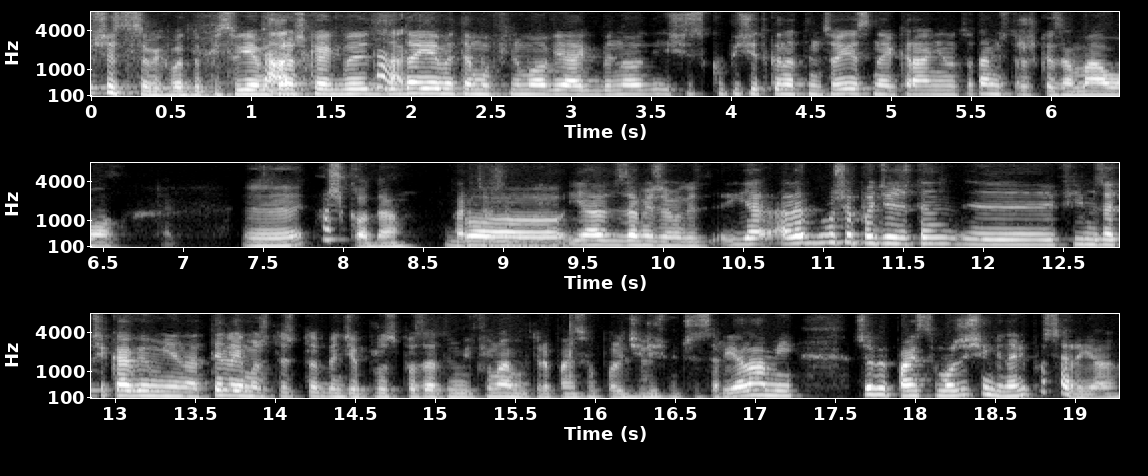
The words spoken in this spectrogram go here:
wszyscy sobie chyba dopisujemy Tak, troszkę, jakby tak. dodajemy temu filmowi, jakby no, jeśli skupi się tylko na tym, co jest na ekranie, no to tam jest troszkę za mało. Yy, a szkoda, Bardzo bo żałuję. ja zamierzam, ja, ale muszę powiedzieć, że ten yy, film zaciekawił mnie na tyle i może też to będzie plus poza tymi filmami, które Państwu poleciliśmy, czy serialami, żeby Państwo może sięgnęli po serial.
